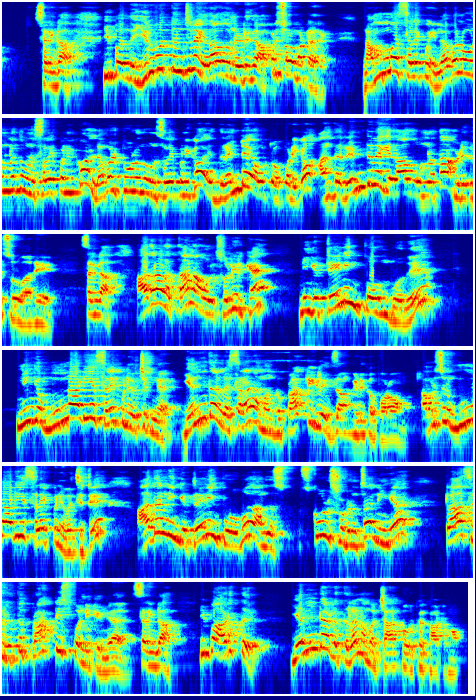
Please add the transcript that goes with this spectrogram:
சரிங்களா? இப்போ இந்த இருபத்தஞ்சுல ஏதாவது ஒன்று எடுங்க அப்படி சொல்ல மாட்டாரு. நம்ம செலக்ட் பண்ணி லெவல் ஒன்ல ஒன்று செலக்ட் பண்ணிக்கோ லெவல் டூல இருந்து ஒன்று செலக்ட் பண்ணிக்கோ இது ரெண்டே அவுட் ஒப்படைக்கும் அந்த ரெண்டுல ஏதாவது ஒன்று தான் எடுக்க சொல்லுவாரு. சரிங்களா? அதனால தான் நான் உங்களுக்கு சொல்லியிருக்கேன் நீங்க ட்ரைனிங் போகும்போது நீங்க முன்னாடியே செலக்ட் பண்ணி வச்சுக்கோங்க. எந்த லெசனை நமக்கு ப்ராக்டிகல் எக்ஸாம் எடுக்க போறோம்? அப்படின்னு சொல்லி முன்னாடியே செலக்ட் பண்ணி வச்சுட்டு அதை நீங்க ட்ரைனிங் போகும்போது அந்த ஸ்கூல் ஸ்டூடெண்ட்ஸை நீங்க கிளாஸ் எடுத்து ப்ராக்டிஸ் பண்ணிக்கோங்க. சரிங்களா? இப்போ அடுத்து எந்த இடத்துல நம்ம சார்ட் ஒர்க்கை காட்டணும்?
